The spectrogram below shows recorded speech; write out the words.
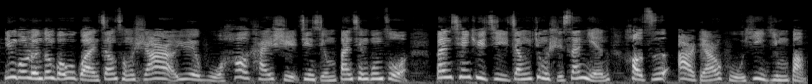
英国伦敦博物馆将从十二月五号开始进行搬迁工作，搬迁预计将用时三年，耗资二点五亿英镑。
